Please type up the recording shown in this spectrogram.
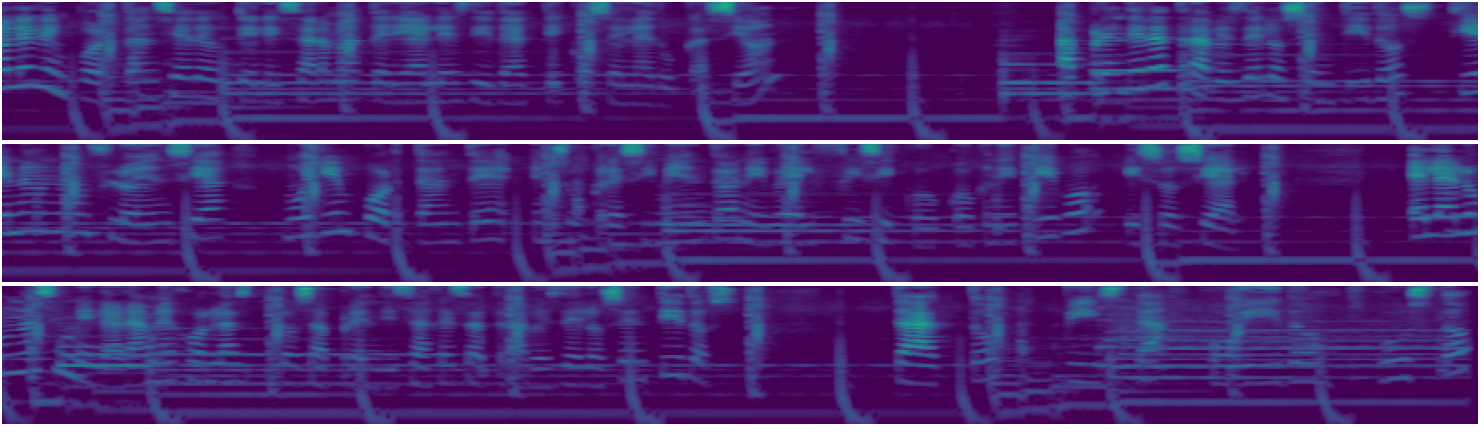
¿Cuál es la importancia de utilizar materiales didácticos en la educación? Aprender a través de los sentidos tiene una influencia muy importante en su crecimiento a nivel físico, cognitivo y social. El alumno asimilará mejor los aprendizajes a través de los sentidos, tacto, vista, oído, gusto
